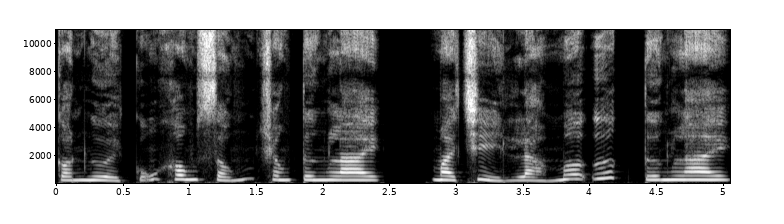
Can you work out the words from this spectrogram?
Con người cũng không sống trong tương lai mà chỉ là mơ ước tương lai.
